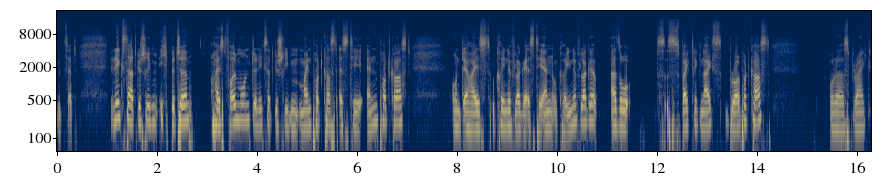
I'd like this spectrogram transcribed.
Mit Z. Der nächste hat geschrieben, ich bitte heißt Vollmond. Der nächste hat geschrieben, mein Podcast STN Podcast. Und der heißt Ukraine-Flagge STN Ukraine-Flagge. Also, das ist Spike Trick Nikes Brawl Podcast. Oder Spike,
